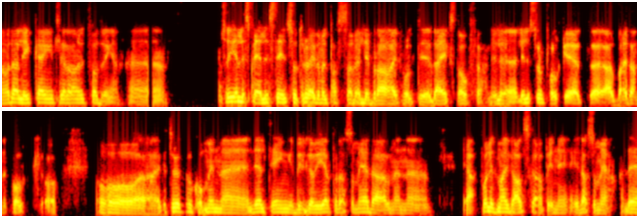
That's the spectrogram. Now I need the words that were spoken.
og da liker jeg egentlig den utfordringen. så gjelder spillestil, så tror jeg det vil passe veldig bra i forhold til de jeg står for. Lille, Lillestrøm-folk er et arbeidende folk. og og eh, Jeg tror jeg kan komme inn med en del ting, bygge videre på det som er der. Men eh, ja, få litt mer galskap inn i, i det som er. Det,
